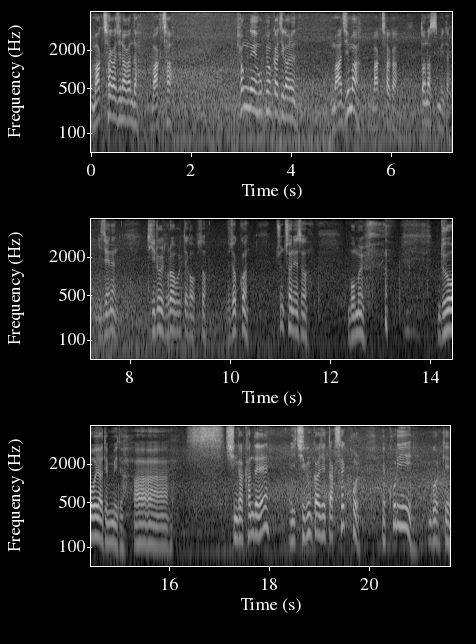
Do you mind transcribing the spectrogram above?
막차가 지나간다. 막차. 평내 호평까지 가는 마지막 막차가 떠났습니다. 이제는 뒤를 돌아볼 데가 없어. 무조건 춘천에서 몸을 누워야 됩니다. 아, 심각한데 이 지금까지 딱 세 콜. 콜이 뭐 이렇게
